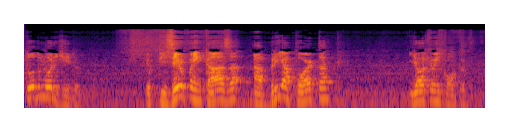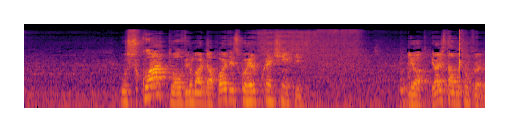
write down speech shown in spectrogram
todo mordido. Eu pisei o pé em casa, abri a porta e olha o que eu encontro. Os quatro, ao ouvir o barulho da porta, eles correram pro cantinho aqui. E ó, e olha o estado do controle.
